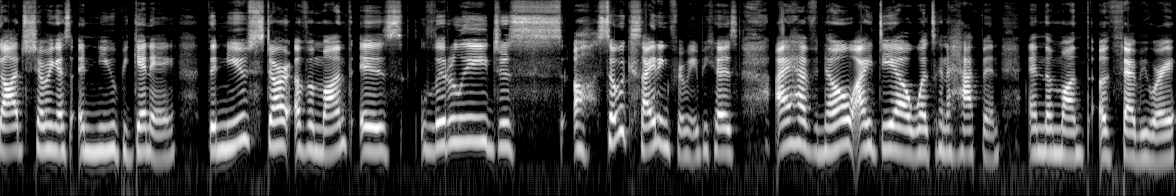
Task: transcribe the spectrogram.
God showing us a new beginning. The new start of a month is literally just oh, so exciting for me because I have no idea what's going to happen in the month of February.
